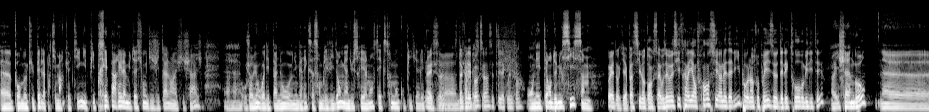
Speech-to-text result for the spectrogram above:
euh, pour m'occuper de la partie marketing et puis préparer la mutation au digital dans l'affichage. Euh, Aujourd'hui, on voit des panneaux numériques, ça semble évident, mais industriellement, c'était extrêmement compliqué à l'époque. Ouais, euh, C'était à quelle époque ça? C'était il y a combien de temps? On était en 2006. Ouais, donc il n'y a pas si longtemps que ça. Vous avez aussi travaillé en France et en Italie pour une entreprise d'électromobilité? Oui, chez Go, euh,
